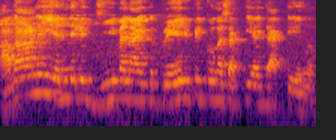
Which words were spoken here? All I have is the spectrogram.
അതാണ് എന്നിൽ ജീവനായിട്ട് പ്രേരിപ്പിക്കുന്ന ശക്തിയായിട്ട് ആക്ട് ചെയ്യുന്നത്.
